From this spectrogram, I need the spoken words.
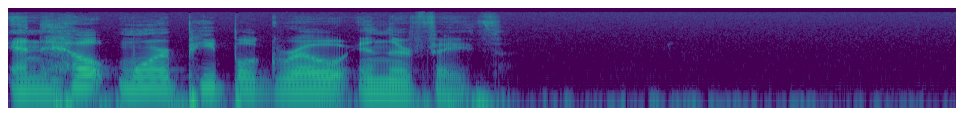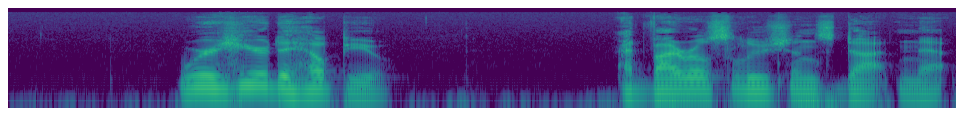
and help more people grow in their faith. We're here to help you at viralsolutions.net.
